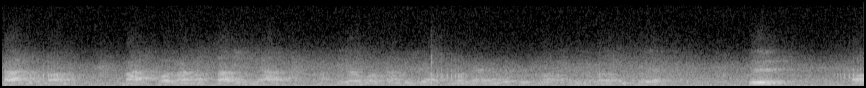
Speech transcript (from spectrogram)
században más formában Szalinnál, akiről mondtam, hogy a modern nemzetközi normális megalapítója. Ő a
